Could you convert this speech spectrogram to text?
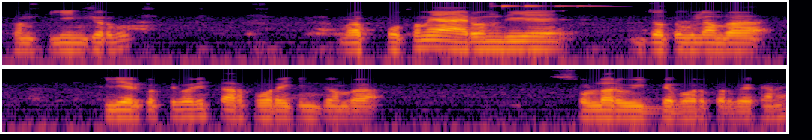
এখন ক্লিন করব। আমরা প্রথমে আয়রন দিয়ে যতগুলো আমরা ক্লিয়ার করতে পারি, তারপরে কিন্তু আমরা সোল্ডার উইক ব্যবহার করব এখানে।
